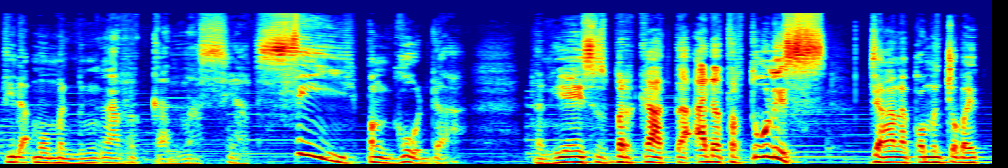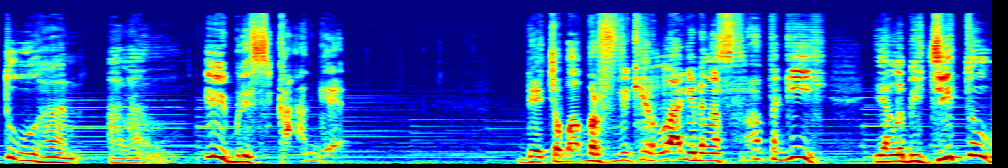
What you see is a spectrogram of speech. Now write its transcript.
tidak mau mendengarkan nasihat si penggoda. Dan Yesus berkata, ada tertulis, janganlah kau mencobai Tuhan Allahmu. Iblis kaget. Dia coba berpikir lagi dengan strategi yang lebih jitu.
